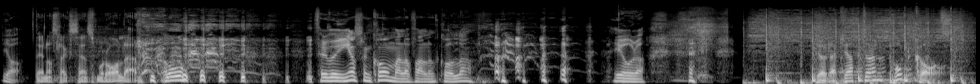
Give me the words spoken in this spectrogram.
ja. Det är någon slags sensmoral där. Oh. för det var ju ingen som kom i alla fall att kolla. jo då. Döda katten podcast.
